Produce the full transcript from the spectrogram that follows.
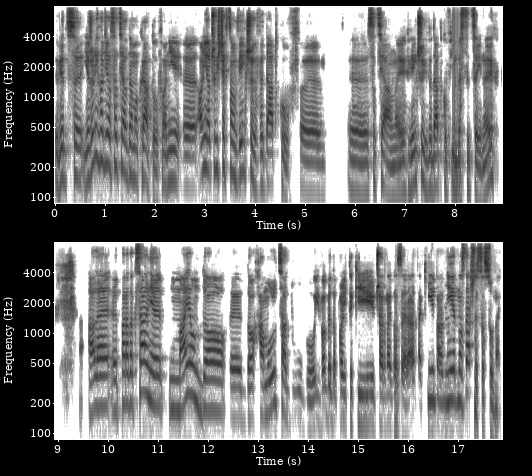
Więc jeżeli chodzi o socjaldemokratów. Oni, e, oni oczywiście chcą większych wydatków e, e, socjalnych, większych wydatków inwestycyjnych, ale paradoksalnie mają do, do hamulca długu i w ogóle do polityki czarnego zera taki no, niejednoznaczny stosunek.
